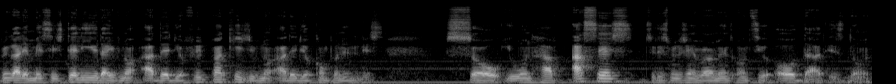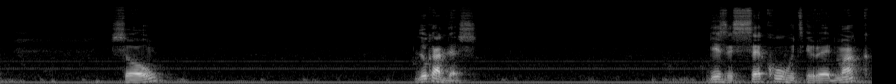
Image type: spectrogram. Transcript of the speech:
Bring out a message telling you that you've not added your fluid package, you've not added your component list. So you won't have access to the simulation environment until all that is done. So look at this. This is a circle with a red mark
